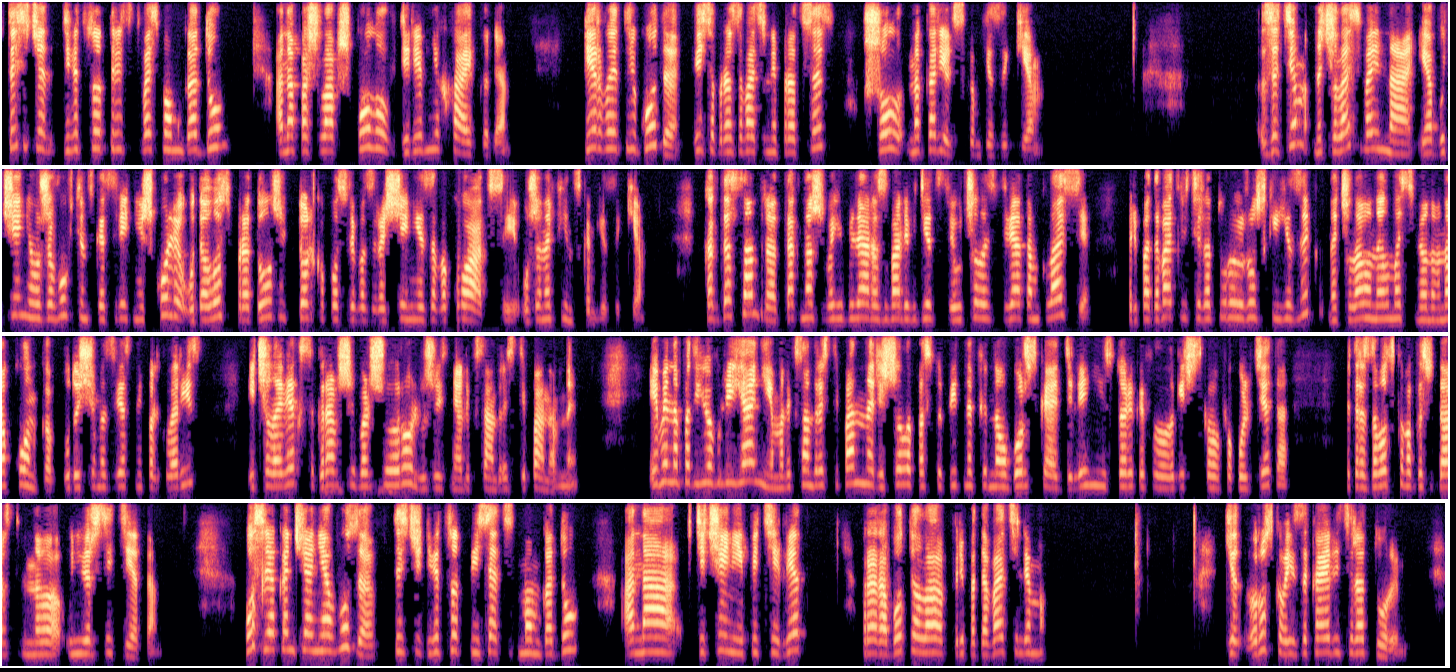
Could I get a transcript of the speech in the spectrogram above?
В 1938 году она пошла в школу в деревне Хайколя. Первые три года весь образовательный процесс шел на карельском языке. Затем началась война, и обучение уже в Ухтинской средней школе удалось продолжить только после возвращения из эвакуации, уже на финском языке. Когда Сандра, так нашего юбиляра звали в детстве, училась в девятом классе, преподавать литературу и русский язык начала у Элма Семеновна Конка, в будущем известный фольклорист и человек, сыгравший большую роль в жизни Александры Степановны. Именно под ее влиянием Александра Степановна решила поступить на финно-угорское отделение историко-филологического факультета Петрозаводского государственного университета. После окончания вуза в 1957 году она в течение пяти лет проработала преподавателем русского языка и литературы.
